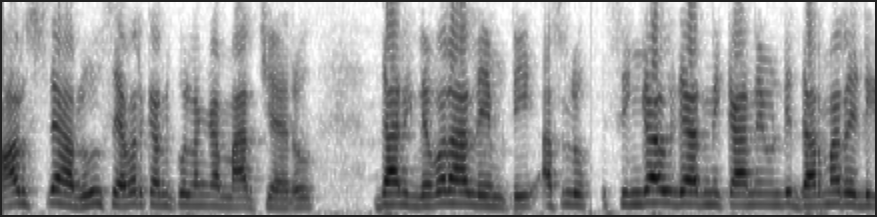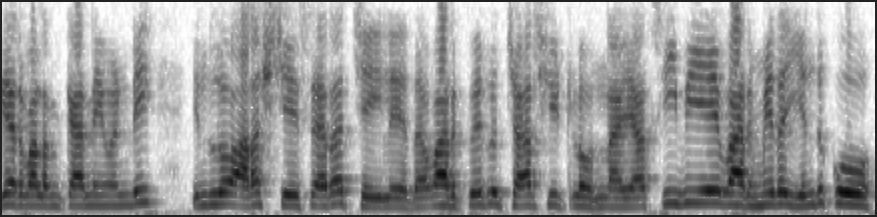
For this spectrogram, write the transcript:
మారుస్తే ఆ రూల్స్ ఎవరికి అనుకూలంగా మార్చారు? దానికి వివరాలు ఏమిటి? అసలు సింగాల్ గారిని కానివ్వండి ధర్మారెడ్డి గారు వాళ్ళని కానివ్వండి ఇందులో అరెస్ట్ చేశారా చేయలేదా? వారి పేర్లు ఛార్జ్ షీట్లో ఉన్నాయా? సిబిఐ వారి మీద ఎందుకు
